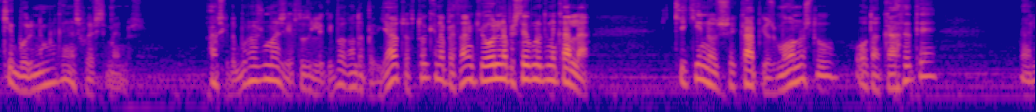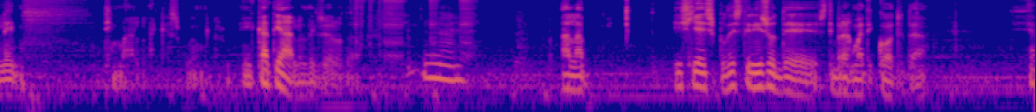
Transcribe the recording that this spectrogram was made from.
Και μπορεί να μην είναι κανένας ευχαριστημένος. Άσχετα, μπορούν να ζουν μαζί. Αυτό δεν λέει τίποτα. Να κάνουν τα παιδιά του αυτό και να πεθάνουν και όλοι να πιστεύουν ότι είναι καλά. Και εκείνος κάποιος μόνος του, όταν κάθεται, να λέει. Τι μάλακα, α πούμε. Ή κάτι άλλο, δεν ξέρω τώρα. ναι. Αλλά οι σχέσεις που δεν στηρίζονται στην πραγματικότητα ε,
